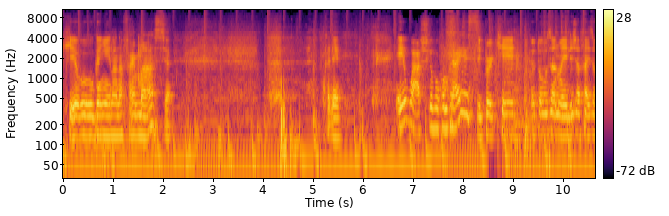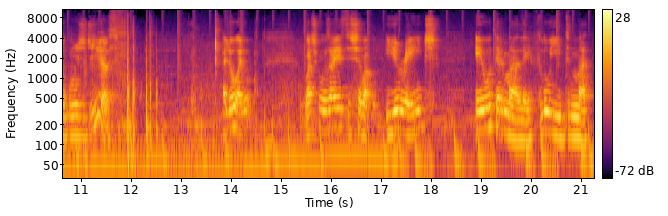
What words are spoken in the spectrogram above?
que eu ganhei lá na farmácia. Cadê? Eu acho que eu vou comprar esse, porque eu tô usando ele já faz alguns dias. Alô, alô? Eu acho que vou usar esse, chama Urage Euthermale Fluid Matte.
